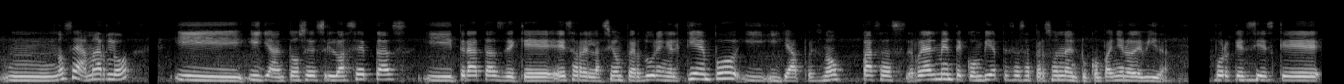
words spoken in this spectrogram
mmm, no sé, amarlo y, y, ya, entonces lo aceptas y tratas de que esa relación perdure en el tiempo y, y, ya, pues, ¿no? Pasas, realmente conviertes a esa persona en tu compañero de vida. Porque mm. si es que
